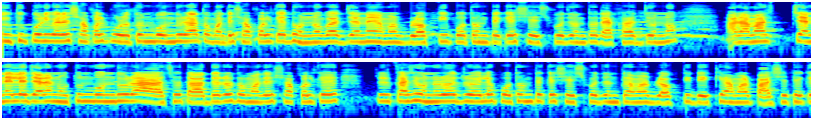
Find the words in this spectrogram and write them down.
ইউটিউব পরিবারের সকল পুরাতন বন্ধুরা, তোমাদের সকলকে ধন্যবাদ জানাই আমার ব্লগটি প্রথম থেকে শেষ পর্যন্ত দেখার জন্য। আর আমার চ্যানেলে যারা নতুন বন্ধুরা আছো, তাদেরও তোমাদের সকলকে কাছে অনুরোধ রইল, প্রথম থেকে শেষ পর্যন্ত আমার ব্লগটি দেখে আমার পাশে থেকে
